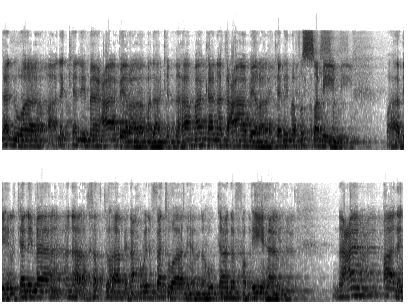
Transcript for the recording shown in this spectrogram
خلوة قال كلمة عابرة ولكنها ما كانت عابرة كلمة في الصميم. وهذه الكلمة أنا أخذتها بنحو الفتوى لأنه كان فقيها. نعم قال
